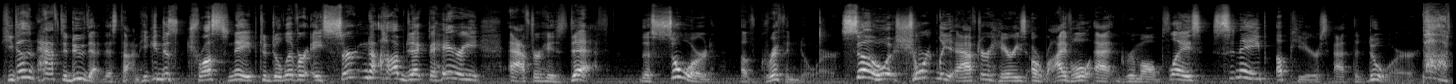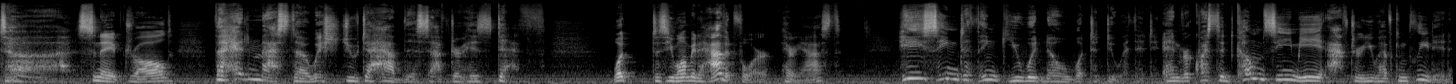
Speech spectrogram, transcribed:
he doesn't have to do that this time. He can just trust Snape to deliver a certain object to Harry after his death. The sword of Gryffindor. So, shortly after Harry's arrival at Grimmauld Place, Snape appears at the door. Potter, Snape drawled. The headmaster wished you to have this after his death. What does he want me to have it for? Harry asked. He seemed to think you would know what to do with it, and requested come see me after you have completed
